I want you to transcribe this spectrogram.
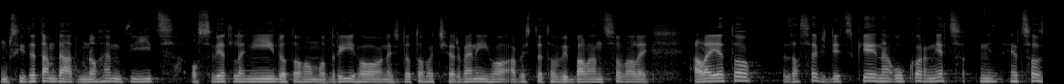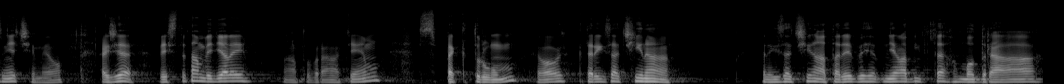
Musíte tam dát mnohem víc osvětlení do toho modrého, než do toho červeného, abyste to vybalancovali. Ale je to zase vždycky na úkor něco, něco s něčím. Jo? Takže vy jste tam viděli, já to vrátím, spektrum, jo, který začíná který začíná, tady by měla být ta modrá,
